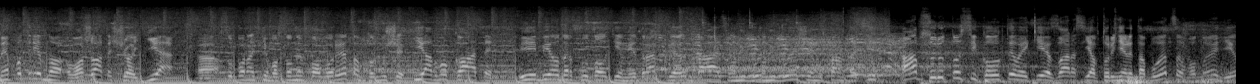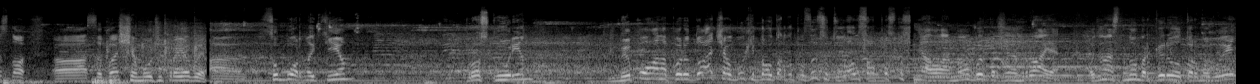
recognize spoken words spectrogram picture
Не потрібно вважати, що є е, супернатим основним фаворитом, тому що і адвокати, і Футбол Тім, і Драк Гайс, вони ви- вони вищі, Мустан таксі. Абсолютно всі колективи, які зараз є в турнірі таблиці, вони дійсно е, себе ще можуть проявити. Е, Соборний тім, Проскурін. Непогана передача, вихід на ударну позицію, тут Олександр Пастушня, але на випередження грає. 11 номер Кирило Тормовий.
